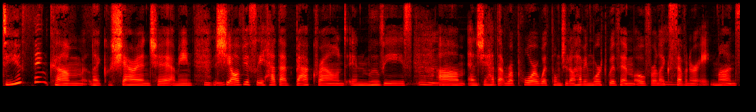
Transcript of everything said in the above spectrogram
Do you think, um, like Sharon Choi, I mean, Mm-hmm. she obviously had that background in movies, Mm-hmm. um, and she had that rapport with Bong Joon-ho, having worked with him over like Mm. seven or eight months.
